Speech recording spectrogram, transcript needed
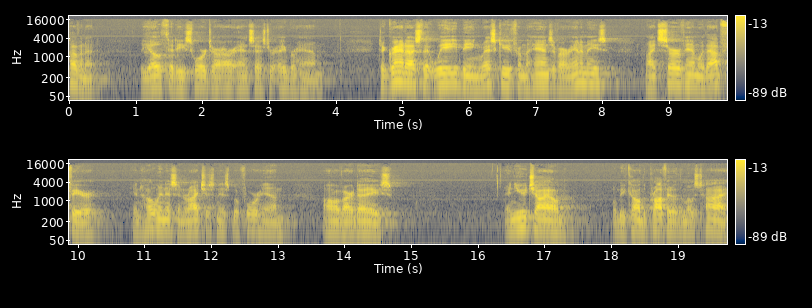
covenant, the oath that he swore to our ancestor Abraham, to grant us that we, being rescued from the hands of our enemies, might serve him without fear in holiness and righteousness before him all of our days. And you, child, will be called the prophet of the Most High,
